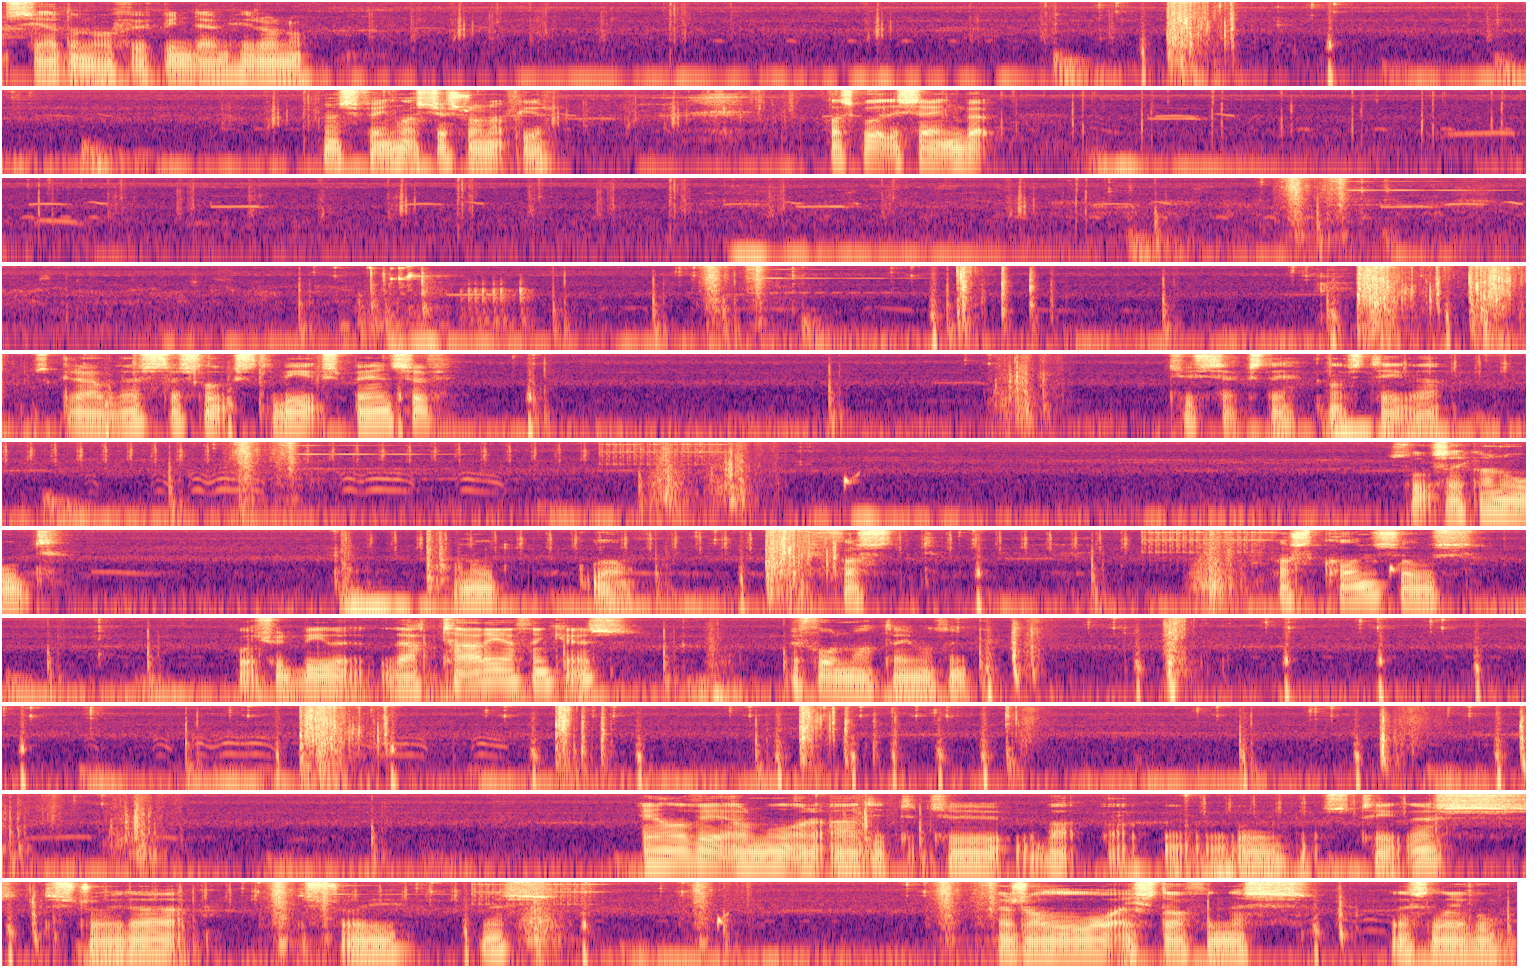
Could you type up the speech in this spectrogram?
See, I don't know if we've been down here or not. That's fine, let's just run up here. Let's go to the second bit. This, looks to be expensive. 260, let's take that. This looks like an old, an old, well, first, first consoles, which would be the Atari, I think it is, before my time, I think. To the. There we go. Let's take this, destroy that, destroy this. There's a lot of stuff in this this level.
